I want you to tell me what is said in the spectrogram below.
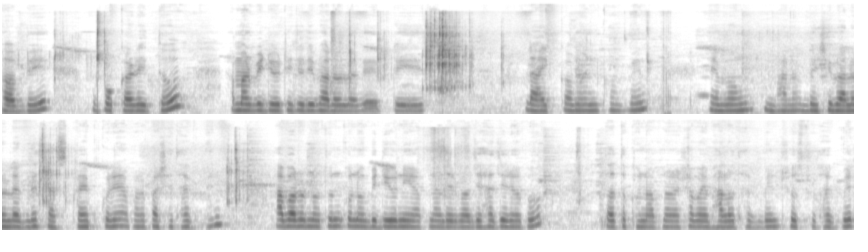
হবে, উপকারিত। আমার ভিডিওটি যদি ভালো লাগে প্লিজ লাইক কমেন্ট করবেন এবং ভালো, বেশি ভালো লাগলে সাবস্ক্রাইব করে আমার পাশে থাকবেন। আবারও নতুন কোনো ভিডিও নিয়ে আপনাদের মাঝে হাজির হব। ততক্ষণ আপনারা সবাই ভালো থাকবেন, সুস্থ থাকবেন।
